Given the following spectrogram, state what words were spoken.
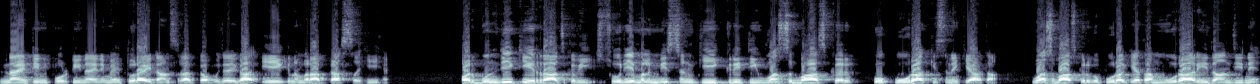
1949 में तो राइट आंसर आपका हो जाएगा, एक नंबर आपका सही है। और बूंदी के राजकवि सूर्यमल मिशन की कृति वंश भास्कर को पूरा किसने किया था? वंश भास्कर को पूरा किया था मुरारी दान जी ने।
